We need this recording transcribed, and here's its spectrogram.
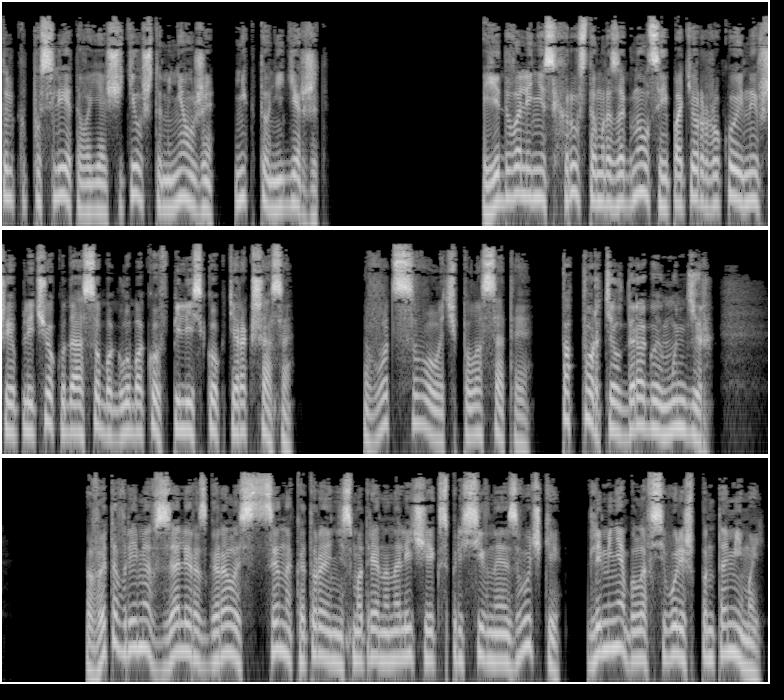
Только после этого я ощутил, что меня уже никто не держит едва ли не с хрустом разогнулся и потер рукой нывшее плечо, куда особо глубоко впились когти Ракшаса. Вот сволочь полосатая, попортил дорогой мундир. В это время в зале разгоралась сцена, которая, несмотря на наличие экспрессивной озвучки, для меня была всего лишь пантомимой.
